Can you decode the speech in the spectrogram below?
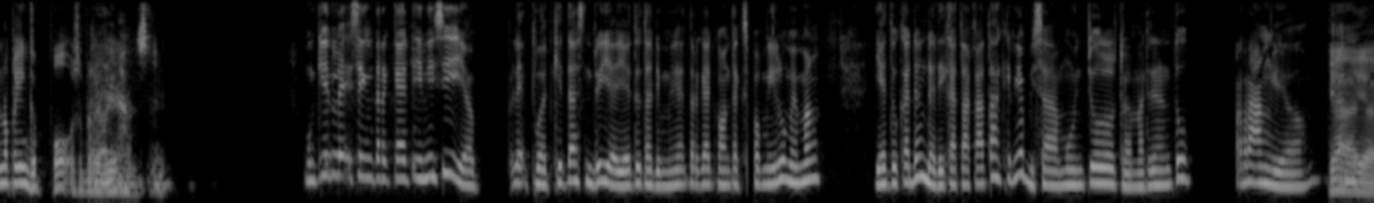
no pengen gepok sebenarnya. Mungkin lek sing terkait ini sih ya lek buat kita sendiri ya yaitu tadi terkait konteks pemilu memang yaitu kadang dari kata-kata akhirnya bisa muncul dalam artian itu perang ya. Ya, Kan ya.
